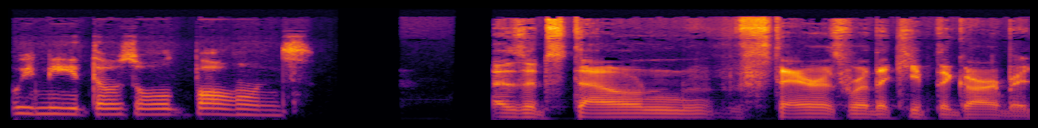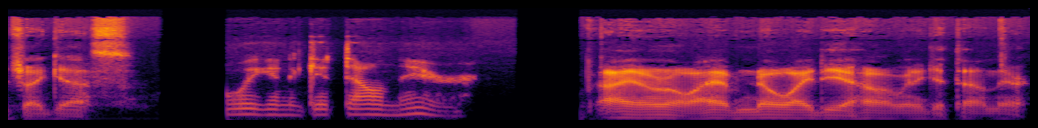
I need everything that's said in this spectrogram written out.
We need those old bones. As it's downstairs where they keep the garbage, I guess. How are we gonna get down there? I don't know. I have no idea how I'm gonna get down there.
